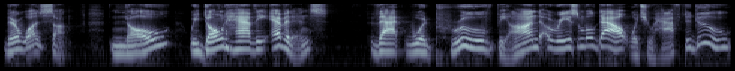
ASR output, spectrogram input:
there was some. No, we don't have the evidence that would prove beyond a reasonable doubt, which you have to do,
